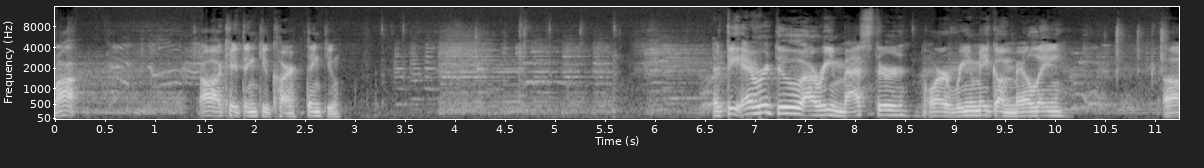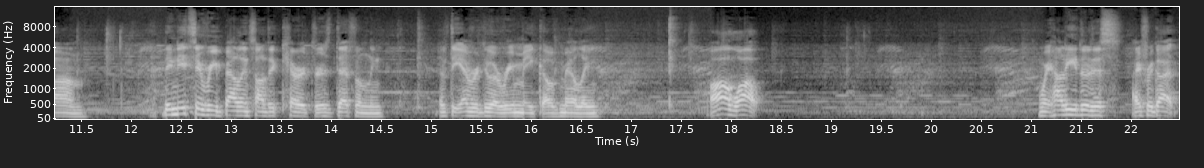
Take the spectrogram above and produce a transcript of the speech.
Ah. Oh, okay, thank you, Car. Thank you. If they ever do a remaster or a remake of Melee, um, they need to rebalance all the characters, definitely. If they ever do a remake of Melee. Oh, wow. Wait, how do you do this? I forgot.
